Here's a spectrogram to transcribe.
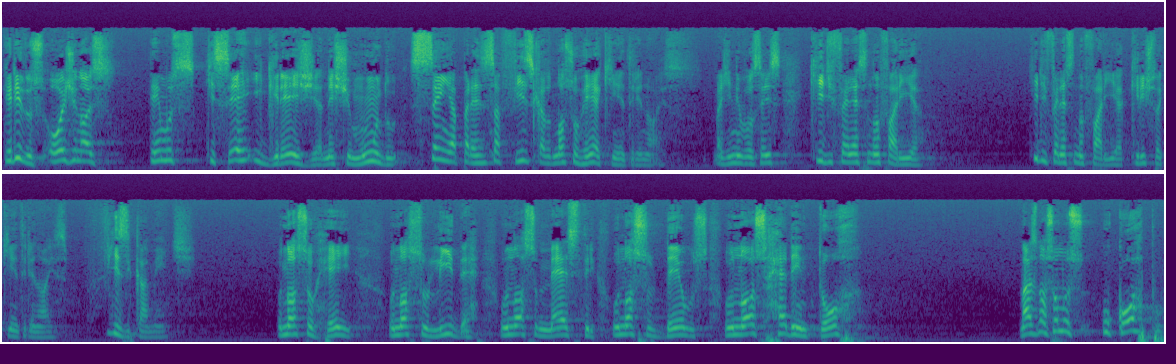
Queridos, hoje nós temos que ser igreja neste mundo sem a presença física do nosso rei aqui entre nós. Imaginem vocês que diferença não faria. Que diferença não faria Cristo aqui entre nós, fisicamente? O nosso rei, o nosso líder, o nosso mestre, o nosso Deus, o nosso redentor. Mas nós somos o corpo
